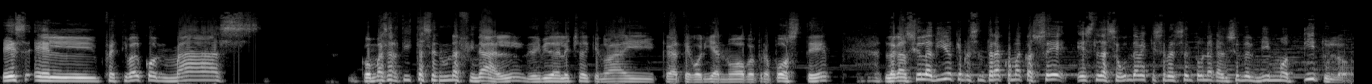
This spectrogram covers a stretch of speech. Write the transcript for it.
Es el festival con más con más artistas en una final, debido al hecho de que no hay categoría nueva proposte. La canción La Dio que presentará Coma es la segunda vez que se presenta una canción del mismo título.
